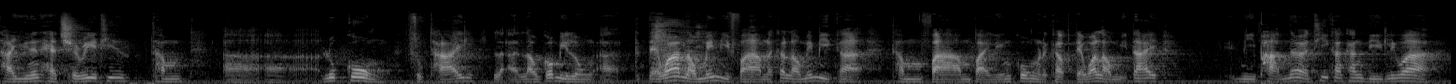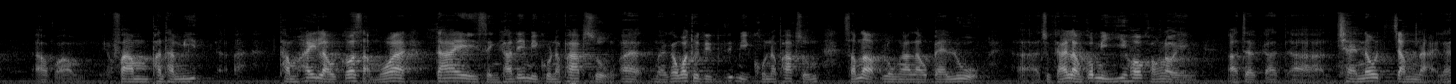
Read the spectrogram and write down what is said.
ไทยยูเนียนแฮชเชอรี่ที่ทำลูกกุ้ง สุดท้ายเราก็มีลงแต่ว่าเราไม่มีฟาร์มนะครับเราไม่มีการทำฟาร์มไปเลี้ยงกุ้งนะครับ แต่ว่าเรามีได้มีพาร์ทเนอร์ที่ค่อนข้างดีเรียกว่าฟาร์มพันธมิตรทำให้เราก็สามารถได้สินค้าที่มีคุณภาพสูงเหมือนกับวัตถุดิบที่มีคุณภาพสูงสำหรับโรงงานเราแปรรูปอ่าสุดท้ายเราก็มียี่ห้อของเราเองอาจจะชแนลจำหน่ายและ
